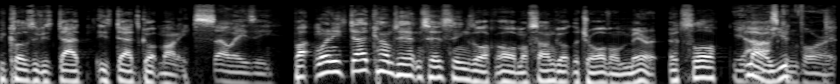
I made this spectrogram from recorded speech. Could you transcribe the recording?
because of his dad. His dad's got money. So easy. But when his dad comes out and says things like, "Oh, my son got the drive on merit," it's like, You're no, asking you for it.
